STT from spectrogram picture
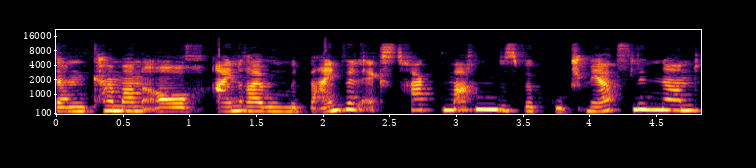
Dann kann man auch Einreibung mit Beinwellextrakt machen. Das wirkt gut schmerzlindernd.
